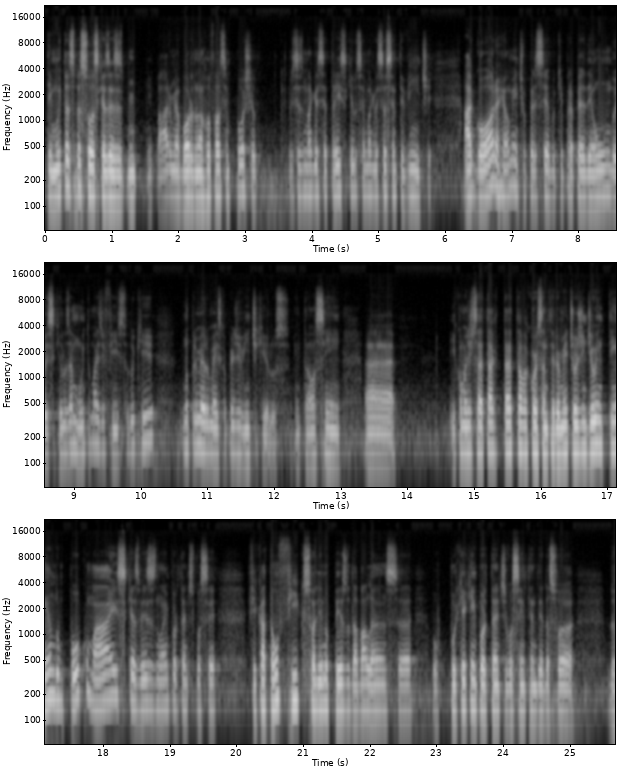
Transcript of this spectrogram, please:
tem muitas pessoas que às vezes me param, me abordam na rua e falam assim, poxa, eu preciso emagrecer 3 quilos, você emagreceu 120. Agora, realmente, eu percebo que para perder 1, 2 quilos é muito mais difícil do que no primeiro mês que eu perdi 20 quilos. Então, assim, é, e como a gente estava conversando anteriormente, hoje em dia eu entendo um pouco mais que às vezes não é importante você ficar tão fixo ali no peso da balança, o porquê que é importante você entender da sua do,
